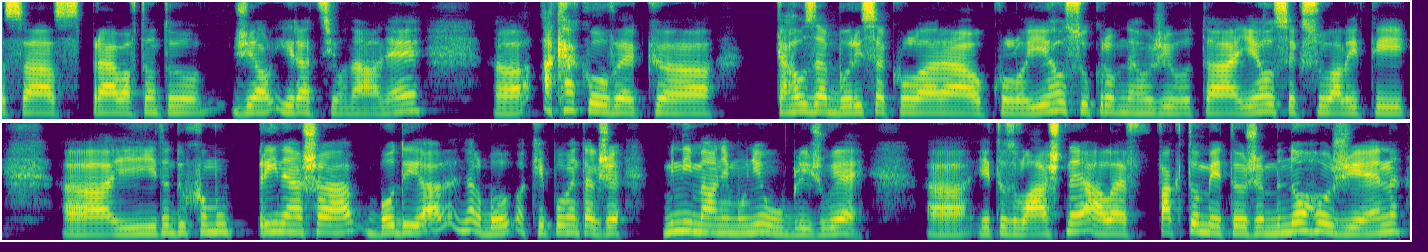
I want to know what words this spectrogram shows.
sa správa v tomto žiaľ iracionálne. Akákoľvek kauza Borisa Kolára okolo jeho súkromného života, jeho sexuality, a jednoducho mu prináša body, alebo keď poviem tak, že minimálne mu neubližuje. A je to zvláštne, ale faktom je to, že mnoho žien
